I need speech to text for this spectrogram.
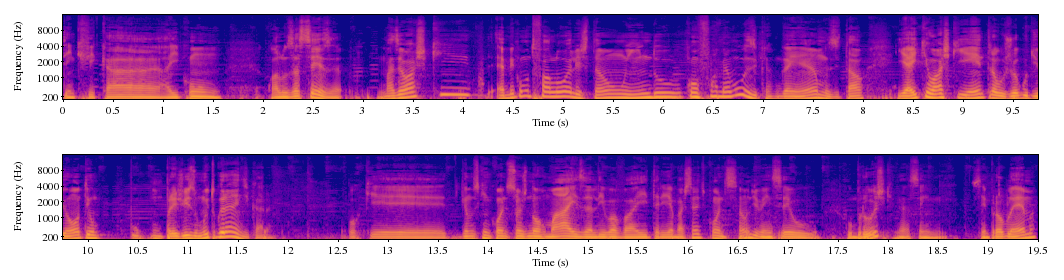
tem que ficar aí com, com a luz acesa. Mas eu acho que é bem como tu falou, eles estão indo conforme a música. Ganhamos e tal. E aí que eu acho que entra o jogo de ontem um, um prejuízo muito grande, cara. Porque, digamos que em condições normais ali o Havaí teria bastante condição de vencer o, o Brusque, né? Sem, sem problema.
